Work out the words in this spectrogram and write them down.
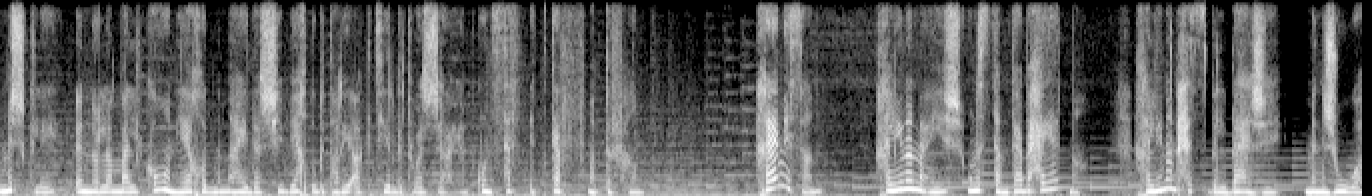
المشكلة إنه لما الكون ياخد منا هيدا الشي بياخده بطريقة كتير بتوجع يعني بتكون سفقة كف ما بتفهم. خامساً خلينا نعيش ونستمتع بحياتنا. خلينا نحس بالبهجة من جوا.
